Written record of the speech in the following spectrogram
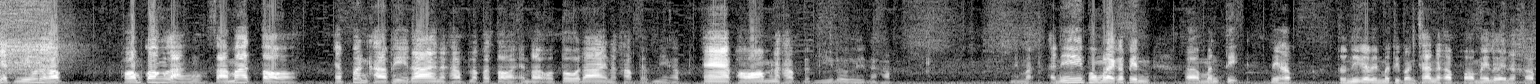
7 นิ้วนะครับ พร้อมกล้องหลังสามารถต่อ Apple CarPlay ได้นะครับ แล้วก็ต่อ Android Auto ได้นะครับ แบบนี้ครับแอร์พร้อมนะครับแบบนี้เลยนะครับนี่มาอันนี้พวงมาลัยก็เป็นมันตินี่ครับ ตัวนี้ก็เป็นมัลติฟังก์ชันนะครับ พร้อมให้เลยนะครับ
